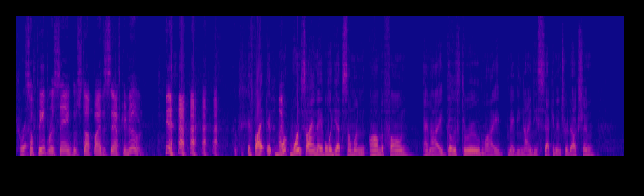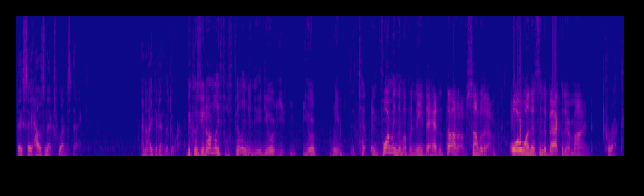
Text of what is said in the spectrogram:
Correct. So people are saying, "Stop by this afternoon." If I if, on- once I am able to get someone on the phone and I go through my maybe 90 second introduction, they say, "How's next Wednesday?" And I get in the door. Because you're not only fulfilling a need, you're you- you're re- t- informing them of a need they hadn't thought of. Some of them, or one that's in the back of their mind. Correct.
